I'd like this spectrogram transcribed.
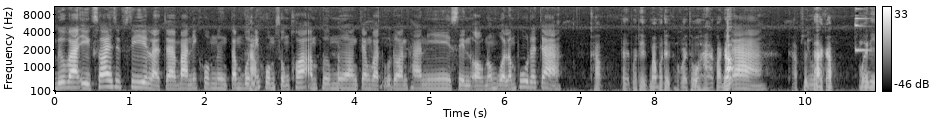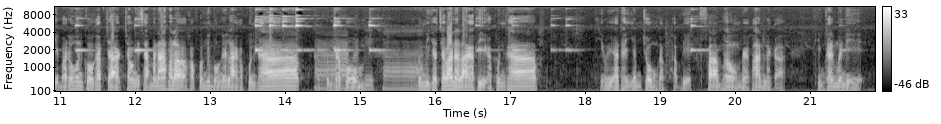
หรือว่าอีกซอย14ล่ะจ้ะบ้านนิคมหนึ่งตำบลครับ นิคมสงเคราะห์อำเภอเมืองจังหวัดอุดรธานีเซ็นออกหน้องบัวลำพูด้วยจ้ะครับไปพอถึงมาพอถึงก็ค่อยโทรหาก่อนเนาะจ้า ครับสุดท้ายครับเมื่อนี้บาร์โทคนโกครับจากช่องอีสานมานาพะเราขอบคุณพี่บงเวลาขอบคุณครับขอบคุณครับผม สวัสดีค่ะขอบคุณมีเจ้าชาวบ้านอะไรครับพี่ขอบคุณครับที่อนุญาตให้เยี่ยมชมครับ อัปเดตฟาร์มเฮ้าแม่พันธุ์แล้วก็ทีมขั้นเมื่อนี้เ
